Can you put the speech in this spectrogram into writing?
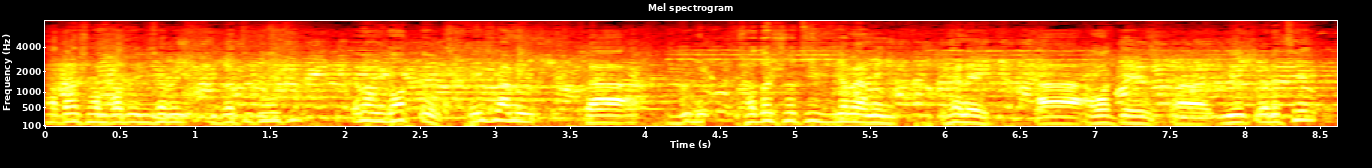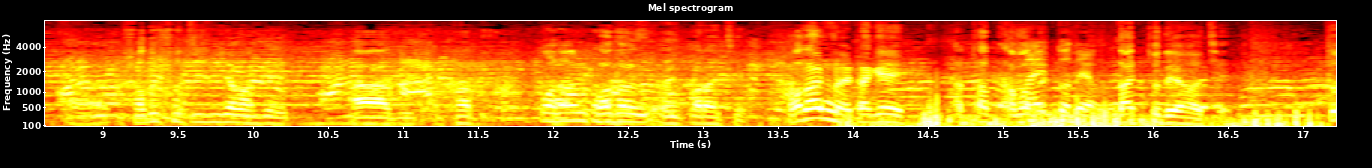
সাধারণ সম্পাদক হিসাবে নির্বাচিত হয়েছি এবং গত তেইশে আমি সদস্য সচিব হিসাবে আমি এখানে আমাকে ইয়ে করেছে। সদস্য সচিব হিসাবে আমাকে পদায়ন করা হয়েছে। পদায়ন নয় এটাকে অর্থাৎ আমাদের দায়িত্ব দেওয়া হয়েছে। তো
